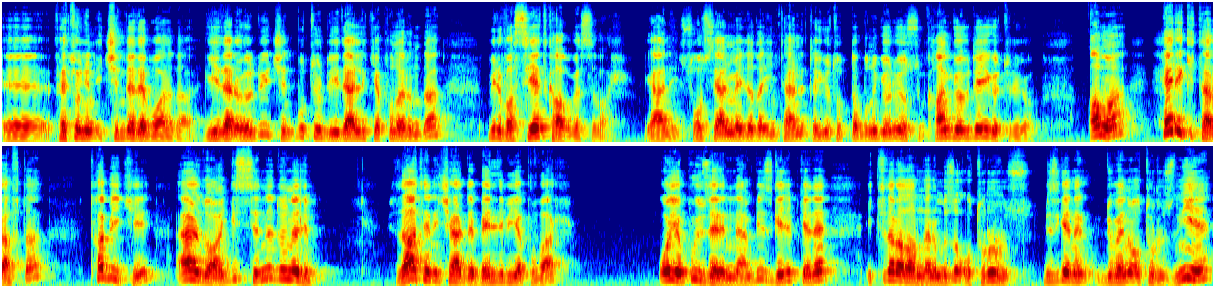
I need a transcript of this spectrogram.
e, FETÖ'nün içinde de bu arada lider öldüğü için bu tür liderlik yapılarında bir vasiyet kavgası var. Yani sosyal medyada, internette, YouTube'da bunu görüyorsun. Kan gövdeyi götürüyor. Ama her iki tarafta tabii ki Erdoğan gitsin de dönelim. Zaten içeride belli bir yapı var. O yapı üzerinden biz gelip gene iktidar alanlarımıza otururuz. Biz gene düvene otururuz. Niye?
